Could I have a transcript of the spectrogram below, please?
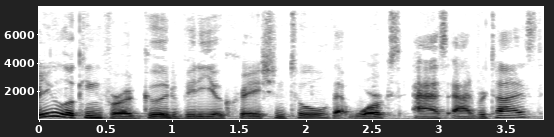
you looking for a good video creation tool that works as advertised?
